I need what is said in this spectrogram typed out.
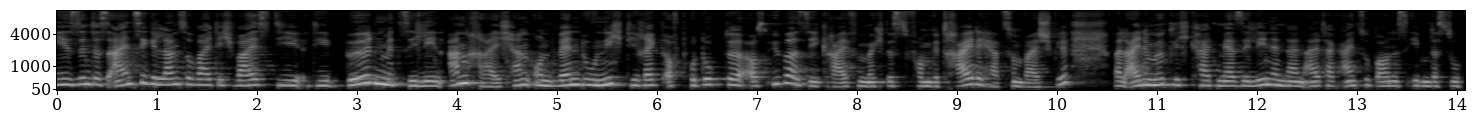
die sind das einzige Land, soweit ich weiß, die die Böden mit Selen anreichern. Und wenn du nicht direkt auf Produkte aus Übersee greifen möchtest, vom Getreide her zum Beispiel, weil eine Möglichkeit, mehr Selen in deinen Alltag einzubauen, ist eben, dass du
